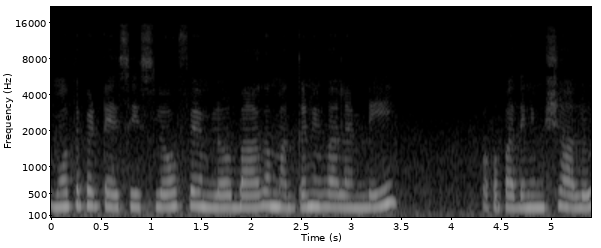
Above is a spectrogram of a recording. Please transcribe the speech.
మూత పెట్టేసి స్లో ఫ్లేమ్లో బాగా మగ్గనివ్వాలండి. ఒక పది నిమిషాలు.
